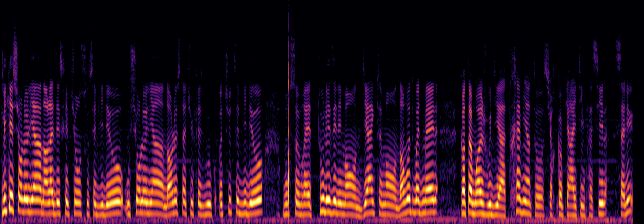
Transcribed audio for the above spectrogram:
Cliquez sur le lien dans la description sous cette vidéo ou sur le lien dans le statut Facebook au-dessus de cette vidéo. Vous recevrez tous les éléments directement dans votre boîte mail. Quant à moi, je vous dis à très bientôt sur Copywriting Facile. Salut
